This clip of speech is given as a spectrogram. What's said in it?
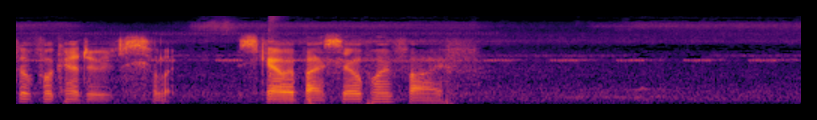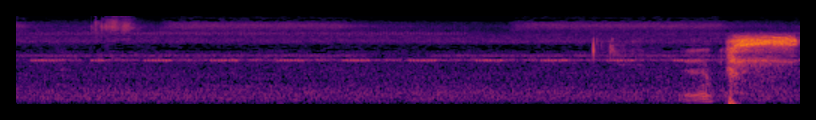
Don't forget to select, scale it by 0 0.5. Oops.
